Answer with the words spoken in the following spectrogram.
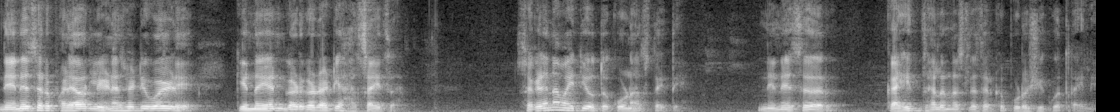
नेनेसर फळ्यावर लिहिण्यासाठी वळले की नयन गडगडाटी हसायचा. सगळ्यांना माहिती होतं कोण हसतंय ते. नेनेसर काहीच झालं नसल्यासारखं पुढं शिकवत राहिले.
